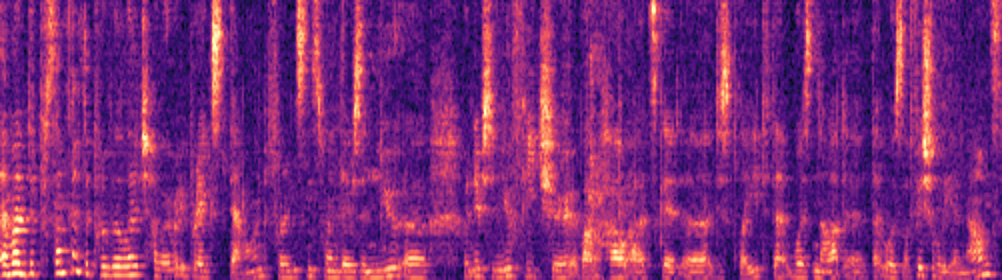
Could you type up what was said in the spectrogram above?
and when the, sometimes the privilege, however, it breaks down. For instance, when there's a new uh, when there's a new feature about how ads get uh, displayed that was not uh, that was officially announced,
